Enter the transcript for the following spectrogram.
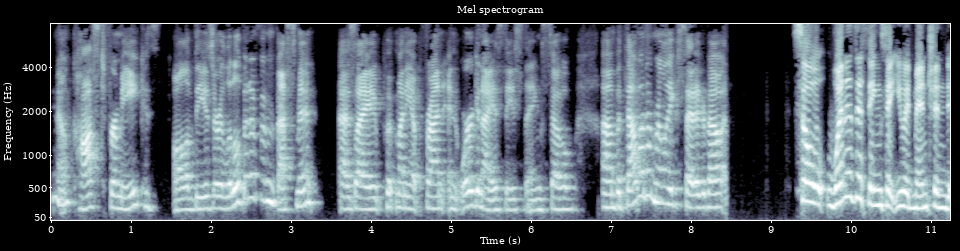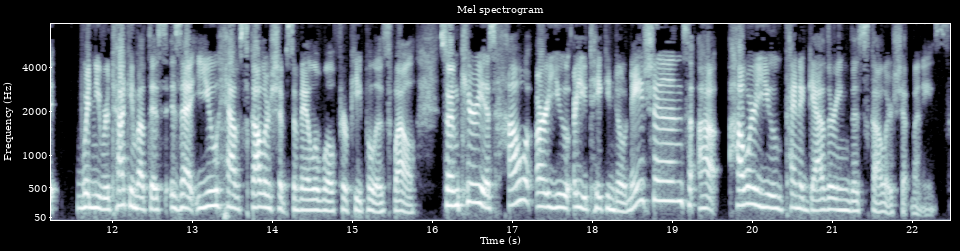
you know cost for me because all of these are a little bit of investment as i put money up front and organize these things. So um, but that one i'm really excited about. So one of the things that you had mentioned when you were talking about this is that you have scholarships available for people as well. So I'm curious, how are you, are you taking donations? Uh, how are you kind of gathering the scholarship monies?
